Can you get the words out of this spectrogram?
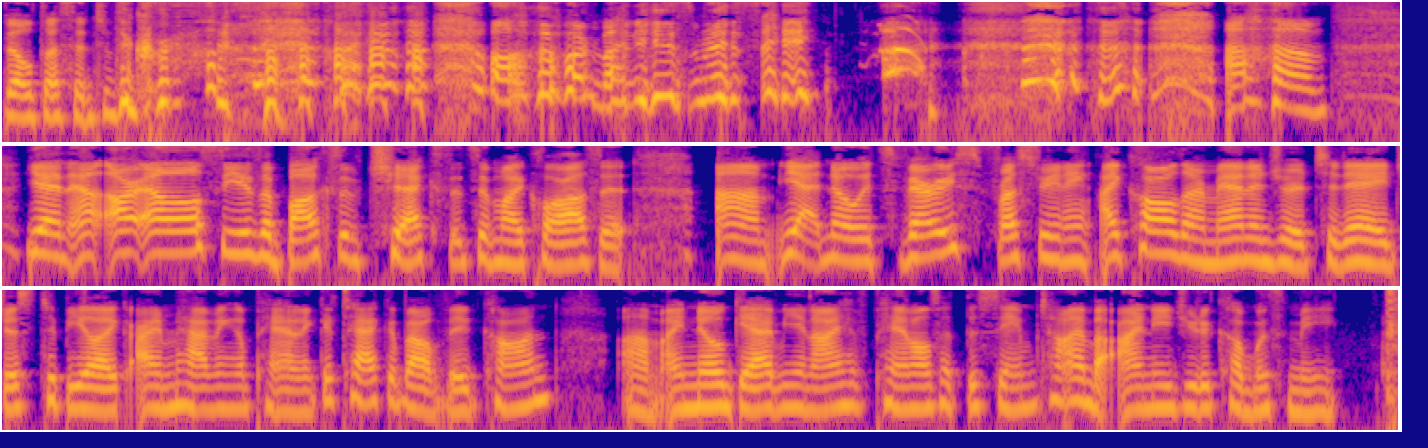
built us into the ground. All of our money is missing. Um, yeah, and our LLC is a box of checks that's in my closet. Um, yeah, no, it's very frustrating. I called our manager today just to be like, I'm having a panic attack about VidCon. Um, I know Gaby and I have panels at the same time, but I need you to come with me.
